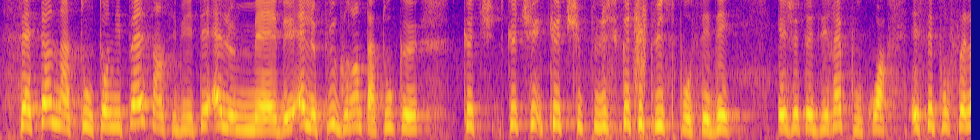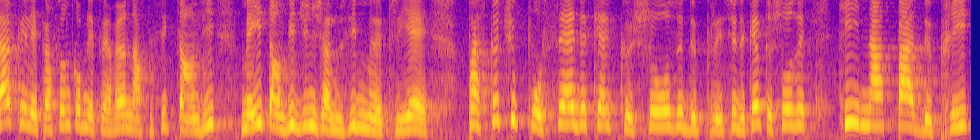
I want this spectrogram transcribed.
C'est un atout. Ton hypersensibilité est le merveilleux, est le plus grand atout que, que, tu, que, tu, que, tu, que tu puisses posséder. Et je te dirai pourquoi. Et c'est pour cela que les personnes comme les pervers narcissiques t'envient, mais ils t'envient d'une jalousie meurtrière. Parce que tu possèdes quelque chose de précieux, de quelque chose qui n'a pas de prix,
